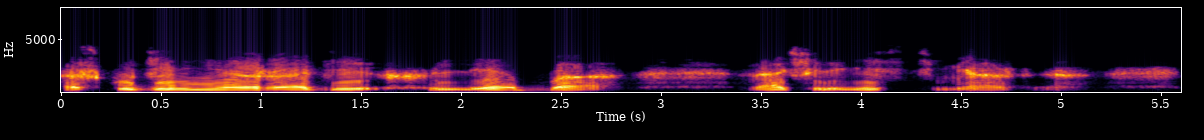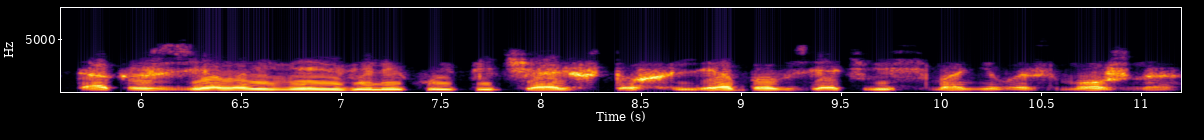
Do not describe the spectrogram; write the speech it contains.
Оскудение ради хлеба начали есть мясо. Так уж сделал имею великую печаль, что хлеба взять весьма невозможно,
